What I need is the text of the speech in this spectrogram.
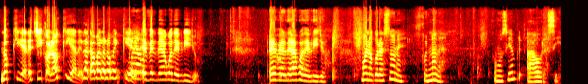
Nos quiere, chico, nos quiere. La cámara no me quiere. Bueno. Es verde agua de brillo. Es verde agua de brillo. Bueno, corazones, pues nada. Como siempre, ahora sí.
